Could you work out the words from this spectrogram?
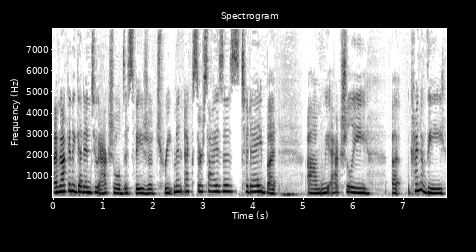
I'm not going to get into actual dysphagia treatment exercises today, but um, we actually uh, kind of the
